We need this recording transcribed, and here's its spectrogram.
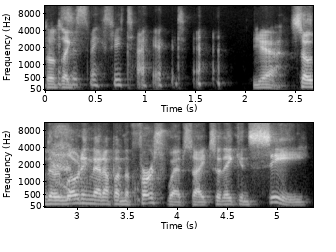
So it's it like, just makes me tired yeah. So they're loading that up on the first website so they can see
